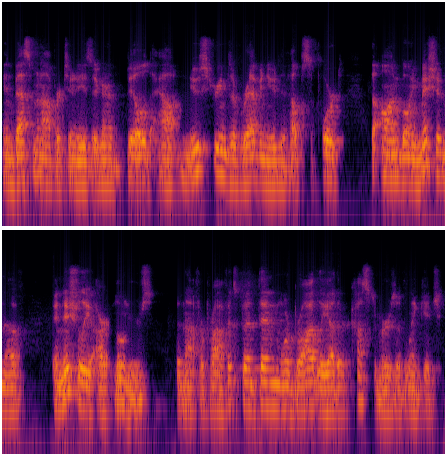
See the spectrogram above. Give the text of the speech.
investment opportunities that are going to build out new streams of revenue to help support the ongoing mission of initially our owners, the not for profits, but then more broadly other customers of linkage.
